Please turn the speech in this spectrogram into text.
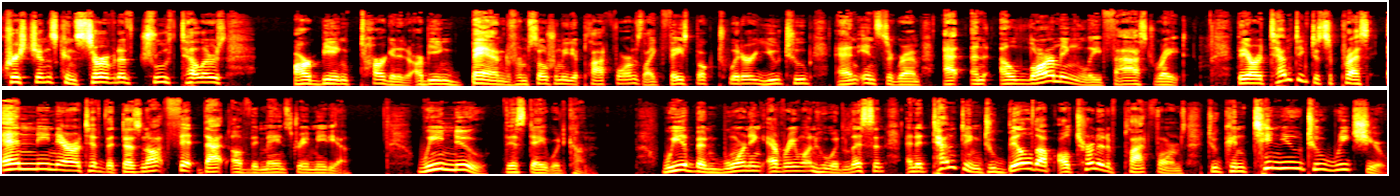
Christians, conservative truth tellers, are being targeted, are being banned from social media platforms like Facebook, Twitter, YouTube, and Instagram at an alarmingly fast rate. They are attempting to suppress any narrative that does not fit that of the mainstream media. We knew this day would come. We have been warning everyone who would listen and attempting to build up alternative platforms to continue to reach you.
